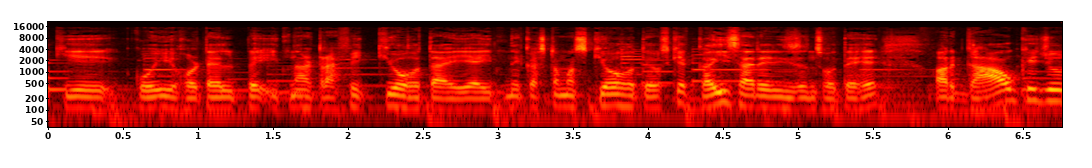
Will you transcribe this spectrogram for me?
कि कोई होटल पे इतना ट्रैफ़िक क्यों होता है या इतने कस्टमर्स क्यों होते हैं, उसके कई सारे रीजंस होते हैं। और गाँव के जो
